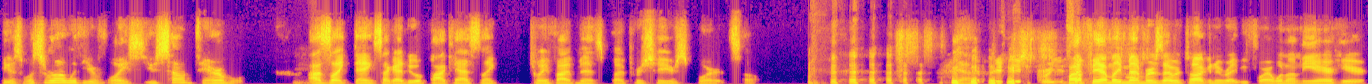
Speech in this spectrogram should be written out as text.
he goes, what's wrong with your voice? You sound terrible." I was like, thanks. I got to do a podcast in like 25 minutes, but I appreciate your support. So, yeah. My family members I were talking to right before I went on the air here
